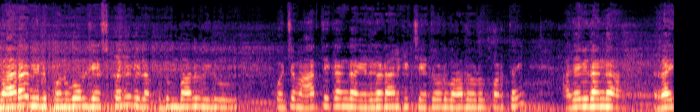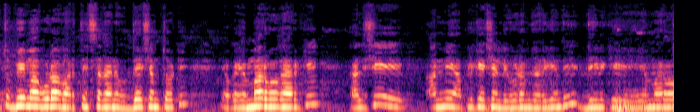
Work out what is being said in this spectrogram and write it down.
ద్వారా వీళ్ళు కొనుగోలు చేసుకొని వీళ్ళ కుటుంబాలు వీళ్ళు కొంచెం ఆర్థికంగా ఎదగడానికి చేదోడు వాదోడు పడతాయి. అదేవిధంగా రైతు బీమా కూడా వర్తిస్తుందనే ఉద్దేశంతో ఒక ఎంఆర్ఓ గారికి కలిసి అన్ని అప్లికేషన్లు ఇవ్వడం జరిగింది. దీనికి ఎంఆర్ఓ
